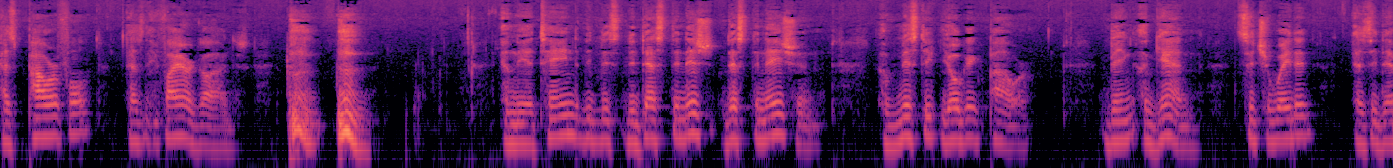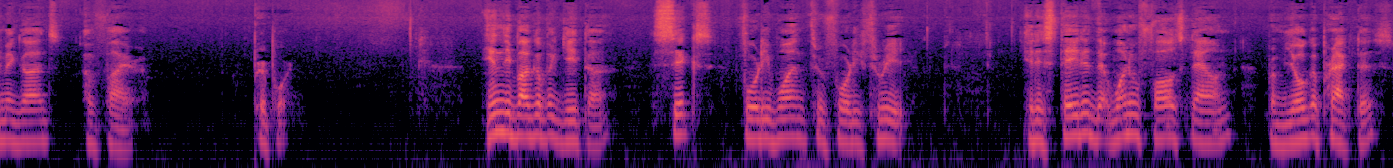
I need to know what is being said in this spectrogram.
as powerful as the fire gods and they attained the, the destination, destination of mystic yogic power, being again situated as the demigods of fire. Purport. In the Bhagavad Gita 6 41 through 43, it is stated that one who falls down from yoga practice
